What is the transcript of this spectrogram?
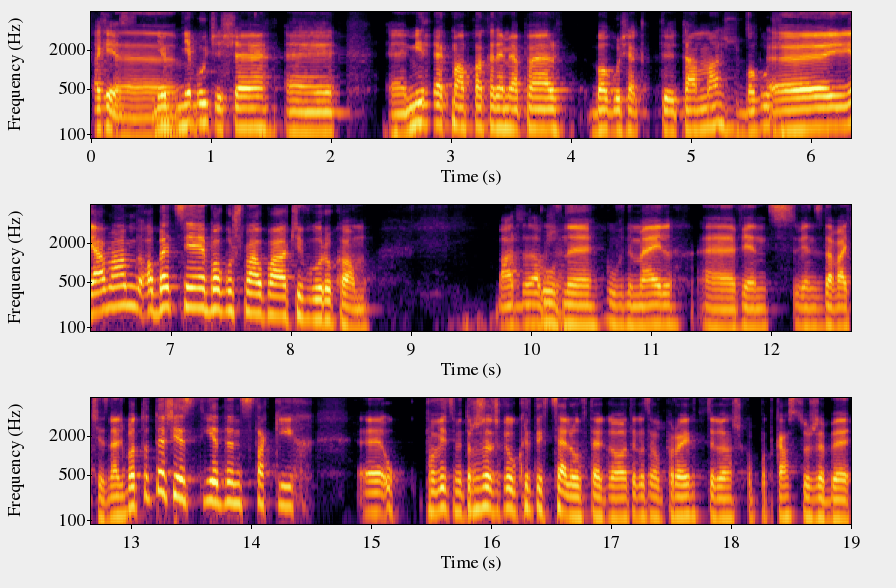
Tak jest, e... nie, nie bójcie się. E... e Mirek Małpa Akademia.pl. Bogusz, jak ty tam masz? Bogusz? Ja mam obecnie Bogusz Małpa Bardzo dobrze. Główny, główny mail, e, więc, więc dawajcie znać, bo to też jest jeden z takich E, powiedzmy troszeczkę ukrytych celów tego, tego całego projektu, tego naszego podcastu, żeby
